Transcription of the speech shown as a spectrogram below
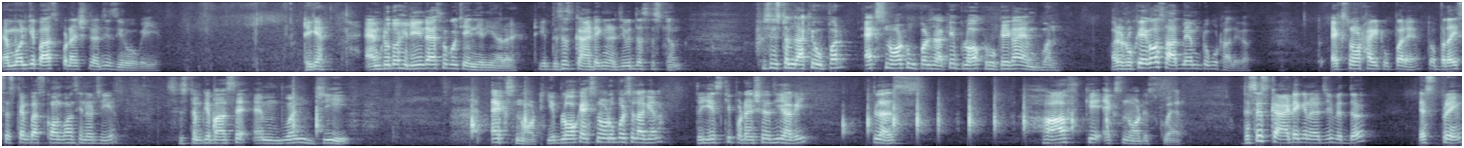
एम के पास पोटेंशियल एनर्जी ज़ीरो हो गई है। ठीक है? एम टू तो हिलिंग डायस में कोई चेंज नहीं आ रहा है, ठीक है? This is kinetic energy with the system फिर सिस्टम जाके ऊपर एक्स नॉट ऊपर जाके ब्लॉक रुकेगा एम वन और रुकेगा और साथ में एम टू को उठा लेगा। तो एक्स नॉट हाइट ऊपर है तो बताइए सिस्टम के पास कौन कौन सी एनर्जी है? सिस्टम के पास है M one G X naught ये ब्लॉक एक्स नॉट ऊपर चला गया ना तो ये इसकी पोटेंशियल एनर्जी आ गई plus half K X naught square this is kinetic energy with the spring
